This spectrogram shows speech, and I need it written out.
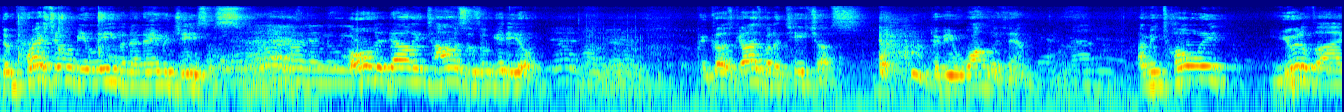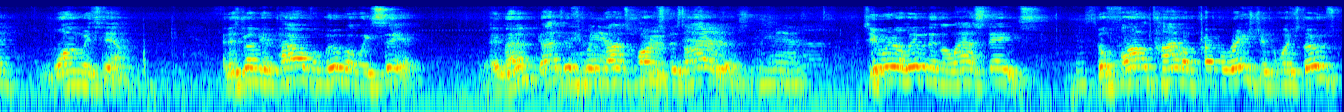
Depression will be leave in the name of Jesus. Hallelujah. All the doubting Thomases will get healed. Because God's going to teach us to be one with Him. I mean, totally unified, one with Him. And it's going to be a powerful move when we see it. Amen? God, that's what God's heart's desire is. Amen. See, we are living in the last days. The final time of preparation, in which those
